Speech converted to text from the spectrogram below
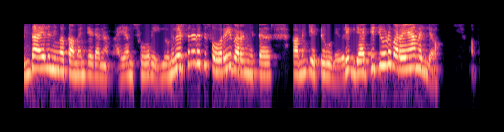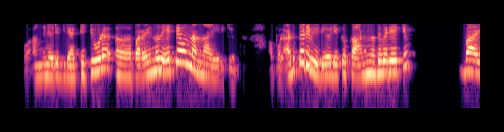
എന്തായാലും നിങ്ങൾ കമന്റ് ഇടണം. ഐ ആം സോറി യൂണിവേഴ്സിനോട് ഒരു സോറി പറഞ്ഞിട്ട് കമന്റ് ഇട്ടുകൂടെ? ഒരു ഗ്രാറ്റിറ്റ്യൂഡ് പറയാമല്ലോ? അപ്പോൾ അങ്ങനെ ഒരു ഗ്രാറ്റിറ്റ്യൂഡ് പറയുന്നത് ഏറ്റവും നന്നായിരിക്കും. അപ്പോൾ അടുത്തൊരു വീഡിയോയിലേക്ക് കാണുന്നത് വരേക്കും. ബൈ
